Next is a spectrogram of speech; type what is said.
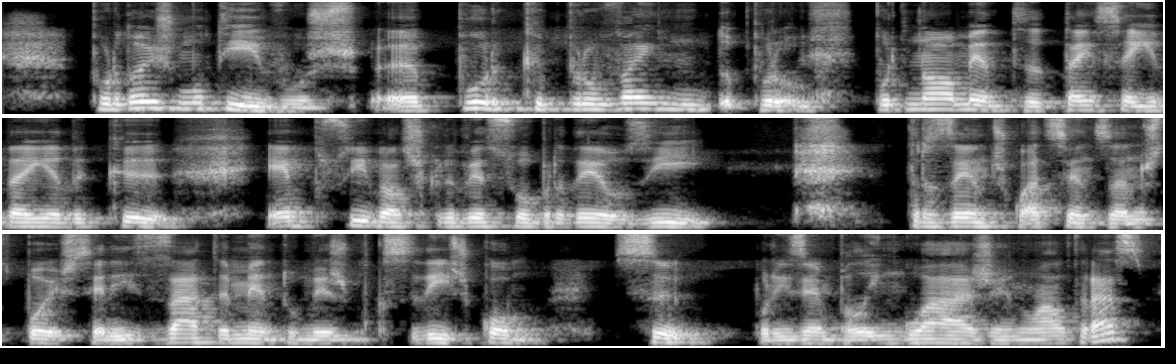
Por dois motivos. Uh, porque provém, por, porque normalmente tem-se a ideia de que é possível escrever sobre Deus e 300, 400 anos depois ser exatamente o mesmo que se diz, como se, por exemplo, a linguagem não alterasse.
